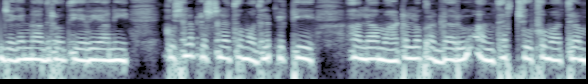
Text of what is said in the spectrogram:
జగన్నాథరావు దేవి అని కుశల ప్రశ్నలతో మొదలుపెట్టి అలా మాటల్లో పడ్డారు. అంతర్ చూపు మాత్రం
